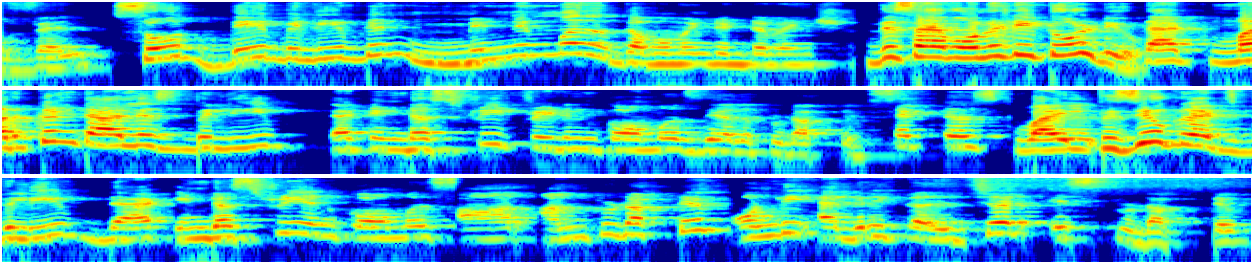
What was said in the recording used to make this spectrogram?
of wealth so they believed in minimal government intervention. This I have already told you that mercantilists believe that industry, trade and commerce, they are the productive sectors, while physiocrats believe that industry and commerce are unproductive, only agriculture is productive.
